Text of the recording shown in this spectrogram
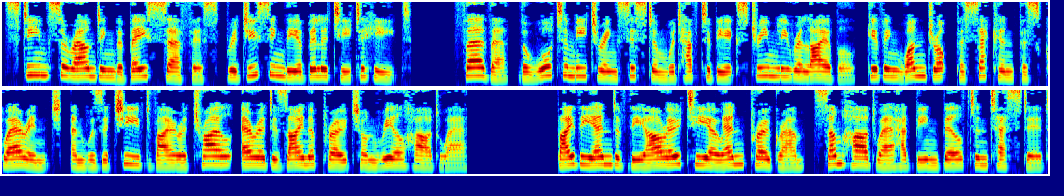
steam surrounding the base surface, reducing the ability to heat. Further, the water metering system would have to be extremely reliable, giving one drop per second per square inch, and was achieved via a trial-error design approach on real hardware. By the end of the ROTON program, some hardware had been built and tested.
